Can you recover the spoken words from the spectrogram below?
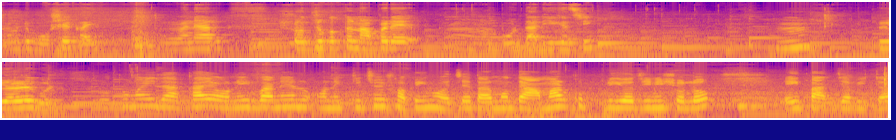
আমি একটু বসে খাই। মানে আর সহ্য করতে না পেরে দাঁড়িয়ে গেছি। হুম রিয়ালি গুড প্রথমেই দেখায় অনির্বাণের অনেক কিছুই শপিং হয়েছে। তার মধ্যে আমার খুব প্রিয় জিনিস হলো এই পাঞ্জাবিটা।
